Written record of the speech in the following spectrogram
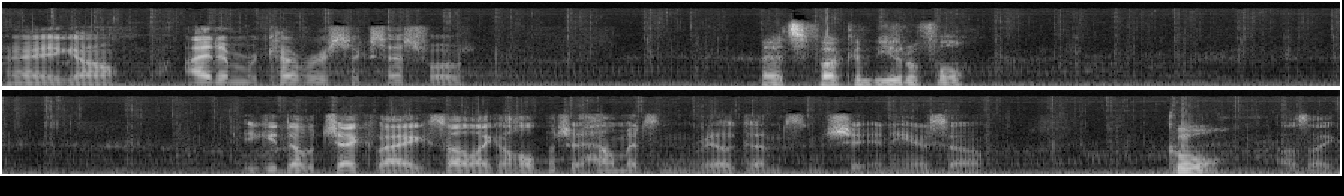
there you go. Item recover successful. That's fucking beautiful. You could double check, but I saw like a whole bunch of helmets and railguns and shit in here, so Cool. I was like,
